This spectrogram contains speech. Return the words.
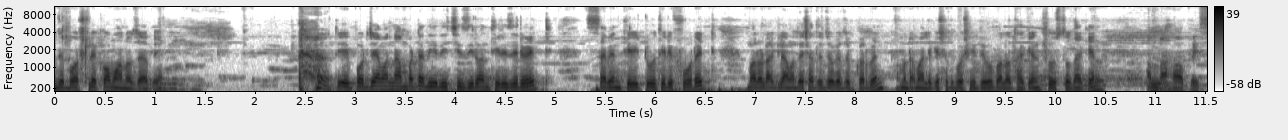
যে বসলে কমানো যাবে। তো এই পর্যায়ে আমার নাম্বারটা দিয়ে দিচ্ছি zero three zero eight seven three two three four eight ভালো লাগলে আমাদের সাথে যোগাযোগ করবেন। আমরা মালিকের সাথে বসিয়ে দেবো। ভালো থাকেন, সুস্থ থাকেন। আল্লাহ হাফিজ।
